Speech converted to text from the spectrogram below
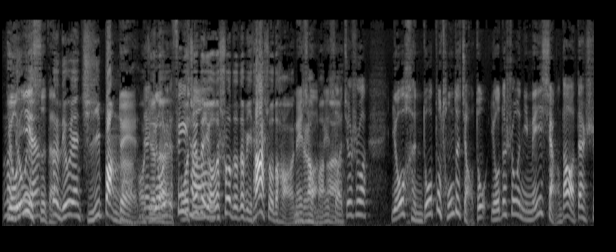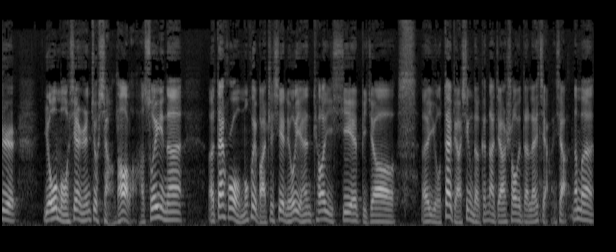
有意思的，那留言极棒啊！对，我觉得，我觉得有的说的都比他说的好，没错？没错，就是说有很多不同的角度，有的时候你没想到，但是有某些人就想到了啊。所以呢，呃，待会儿我们会把这些留言挑一些比较呃有代表性的，跟大家稍微的来讲一下。那么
